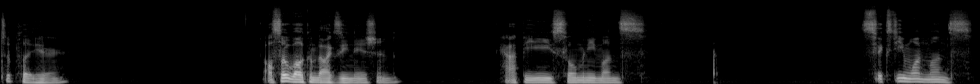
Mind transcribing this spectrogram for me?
To play here? Also, welcome back, Z Nation. Happy so many months. 61 months.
